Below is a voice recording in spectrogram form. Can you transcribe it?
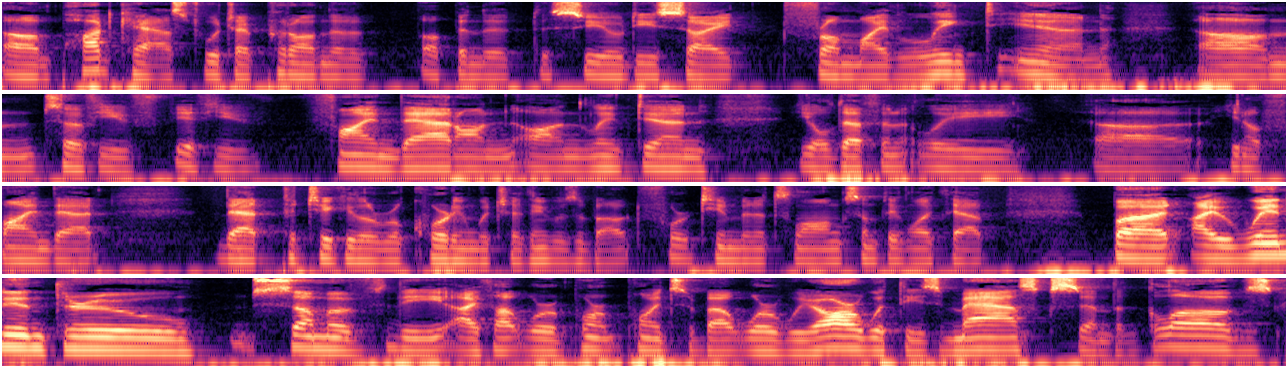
um, podcast, which I put on the up in the, the COD site from my LinkedIn. Um, so if you if you find that on on LinkedIn, you'll definitely uh, you know find that that particular recording, which I think was about 14 minutes long, something like that. But I went in through some of the I thought were important points about where we are with these masks and the gloves,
